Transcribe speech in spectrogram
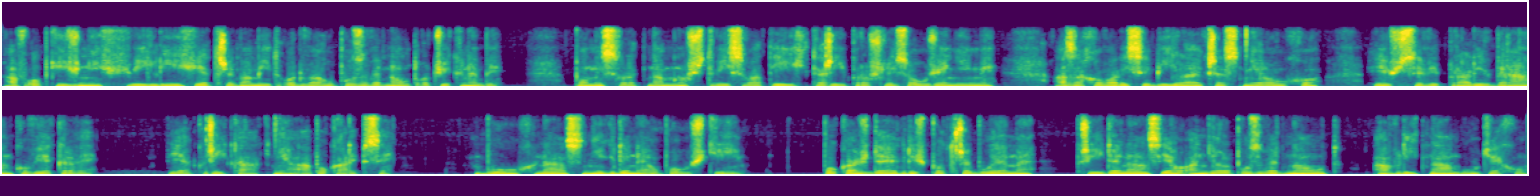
A v obtížných chvílích je třeba mít odvahu pozvednout oči k nebi, pomyslet na množství svatých, kteří prošli souženími a zachovali si bílé křesní loucho, jež si vyprali v beránkově krvi, jak říká kniha Apokalypsy. Bůh nás nikdy neopouští. Pokaždé, když potřebujeme, přijde nás jeho anděl pozvednout a vlít nám útěchu.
